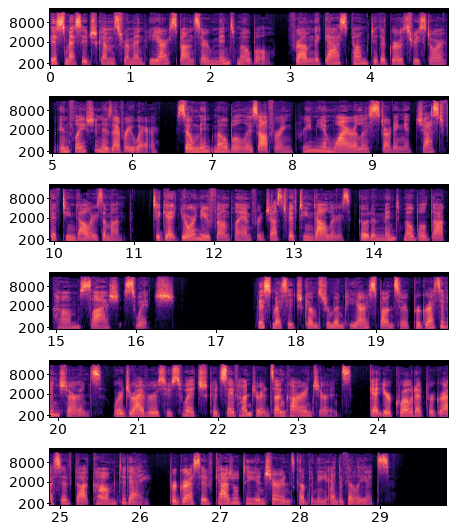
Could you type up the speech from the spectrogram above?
This message comes from NPR sponsor Mint Mobile. From the gas pump to the grocery store, inflation is everywhere. So Mint Mobile is offering premium wireless starting at just $15 a month. To get your new phone plan for just $15, go to mintmobile.com/switch. This message comes from NPR sponsor Progressive Insurance, where drivers who switch could save hundreds on car insurance. Get your quote at progressive.com today. Progressive Casualty Insurance Company and affiliates.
